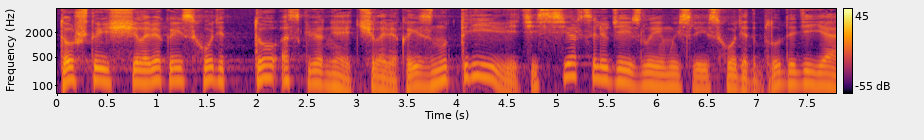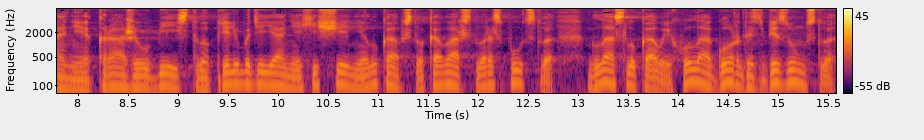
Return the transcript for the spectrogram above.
то, что из человека исходит, то оскверняет человека изнутри, ведь из сердца людей злые мысли исходят: блудодеяние, кражи, убийства, прелюбодеяние, хищение, лукавство, коварство, распутство, глаз лукавый, хула, гордость, безумство.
